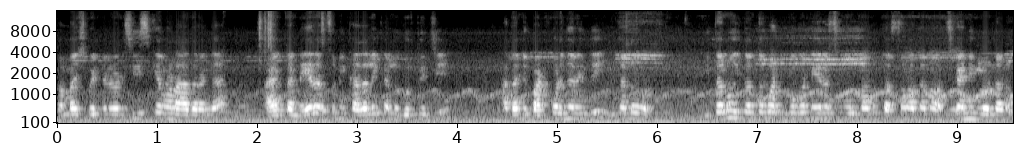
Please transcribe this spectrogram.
సంబంధించి పెట్టినటువంటి సీసీ కెమెరాల ఆధారంగా ఆ యొక్క నేరస్తుని కదలికలను గుర్తించి అతన్ని పట్టుకోవడం జరిగింది. ఇతను ఇతను ఇతనితో పాటు ఇంకొక నేరస్తులు ఉన్నాను ప్రస్తుతం అతను అప్స్టాండింగ్లో ఉన్నారు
